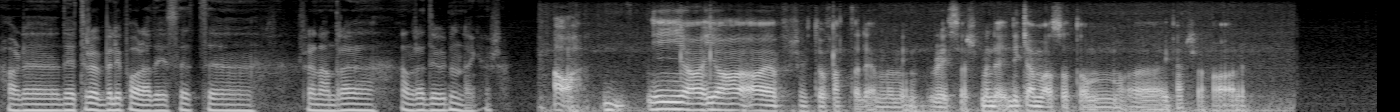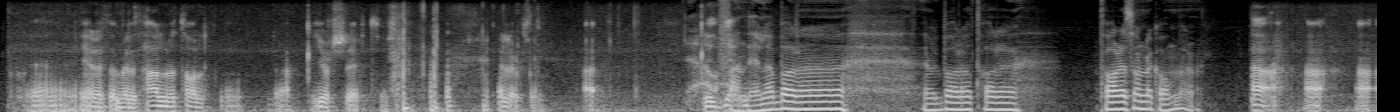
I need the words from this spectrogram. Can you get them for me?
Har det, det är trubbel i paradiset uh, för den andra, andra duden där kanske? Ja, ja, ja, jag har försökt att fatta det med min research. Men det, det kan vara så att de uh, kanske har uh, enligt en väldigt halv tolkning gjort slut. Eller också... Ja, ja fan det är bara... Det är väl bara att ta det, ta det som det kommer. Ja, ja, ja.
